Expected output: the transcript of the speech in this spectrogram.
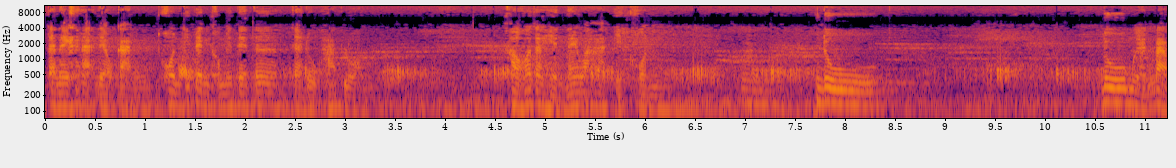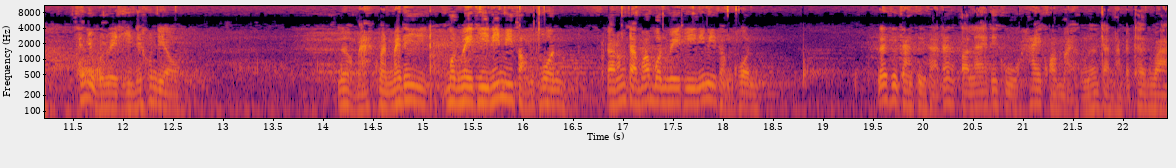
แต่ในขณะเดียวกัน คนที่เป็นคอมเมนเตอร์จะดูภาพรวม เขาก็จะเห็นได้ว่าอีกคน ดู ดูเหมือนแบบฉันอยู่บนเวทีนี้คนเดียวนึกออกไหมมันไม่ได้บนเวทีนี้มีสองคน เราต้องจำว่าบนเวทีนี้มีสองคนนั่นคือการสื่อสารตั้งแต่ตอนแรกที่ครูให้ความหมายของเรื่องการทำแพทเทิร์นว่า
